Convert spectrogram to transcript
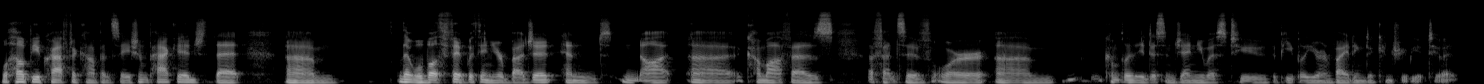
will help you craft a compensation package that um, that will both fit within your budget and not uh, come off as offensive or um, completely disingenuous to the people you're inviting to contribute to it.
